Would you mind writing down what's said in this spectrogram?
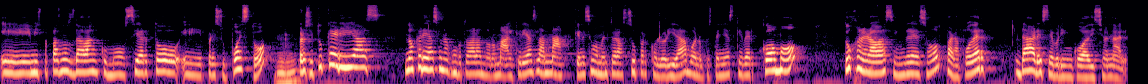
Eh, mis papás nos daban como cierto eh, presupuesto, pero si tú querías, no querías una computadora normal, querías la Mac, que en ese momento era súper colorida, bueno, pues tenías que ver cómo tú generabas ingreso para poder dar ese brinco adicional.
